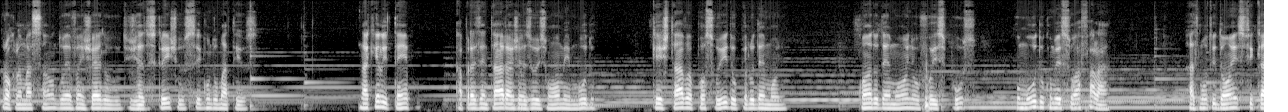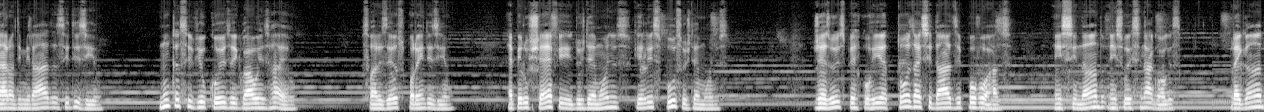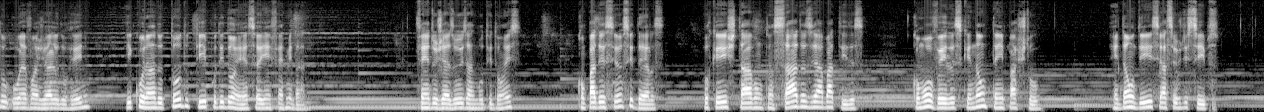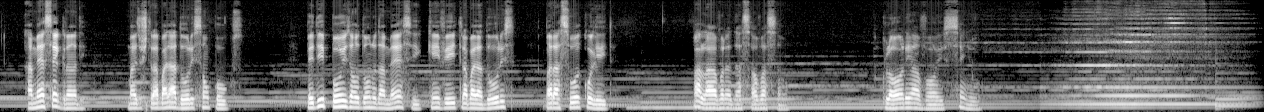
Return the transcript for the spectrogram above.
Proclamação do Evangelho de Jesus Cristo segundo Mateus. Naquele tempo, apresentaram a Jesus um homem mudo que estava possuído pelo demônio. Quando o demônio foi expulso, o mudo começou a falar. As multidões ficaram admiradas e diziam: Nunca se viu coisa igual em Israel. Os fariseus, porém, diziam: É pelo chefe dos demônios que ele expulsa os demônios. Jesus percorria todas as cidades e povoados, ensinando em suas sinagogas, pregando o evangelho do reino e curando todo tipo de doença e enfermidade. Vendo Jesus as multidões, compadeceu-se delas, porque estavam cansadas e abatidas, como ovelhas que não têm pastor. Então disse a seus discípulos: A messe é grande, mas os trabalhadores são poucos. Pedi, pois, ao dono da messe que envie trabalhadores para a sua colheita. Palavra da salvação. Glória a vós, Senhor.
